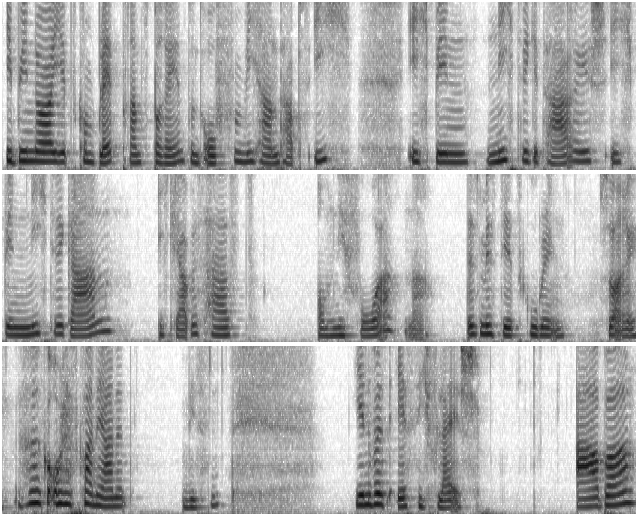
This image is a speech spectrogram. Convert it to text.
Ich bin da jetzt komplett transparent und offen, wie handhab's ich. Ich bin nicht vegetarisch, ich bin nicht vegan. Ich glaube, es heißt omnivor. Na, das müsst ihr jetzt googeln. Sorry. oh, das kann ich auch nicht wissen. Jedenfalls esse ich Fleisch. Aber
